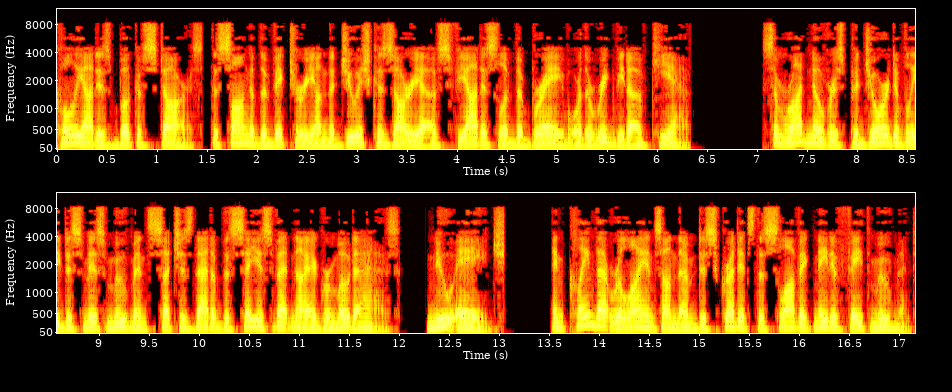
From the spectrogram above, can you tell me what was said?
Kolyada's Book of Stars, the Song of the Victory on the Jewish Khazaria of Sviatoslav the Brave or the Rigveda of Kiev. Some Rodnovers pejoratively dismiss movements such as that of the Seyasvetnaya Gramota as «New Age» and claim that reliance on them discredits the Slavic native faith movement.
